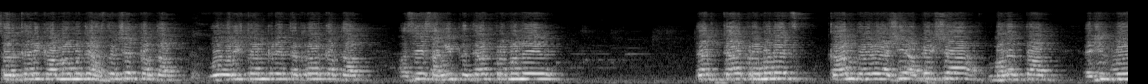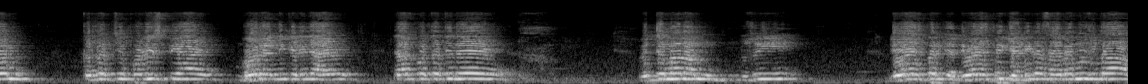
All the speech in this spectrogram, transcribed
सरकारी कामामध्ये हस्तक्षेप करतात व वरिष्ठांकडे तक्रार करतात असे सांगितले. त्याचप्रमाणे अशी अपेक्षा बाळगतात. याची नोंद कर्जतचे पोलीस पी आय भोर यांनी केलेली आहे. त्याच पद्धतीने विद्यमान दुसरी डीवायएसपी डीवायएसपी घेडीकर साहेबांनी सुद्धा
